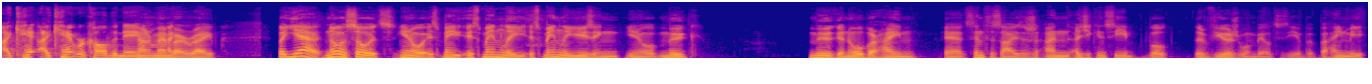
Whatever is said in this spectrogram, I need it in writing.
I can't I can't recall the name. I can't remember, I, right. But yeah, no, so it's you know, it's ma- it's mainly it's mainly using, you know, Moog Moog and Oberheim uh, synthesizers, and as you can see, well, the viewers won't be able to see it, but behind me,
